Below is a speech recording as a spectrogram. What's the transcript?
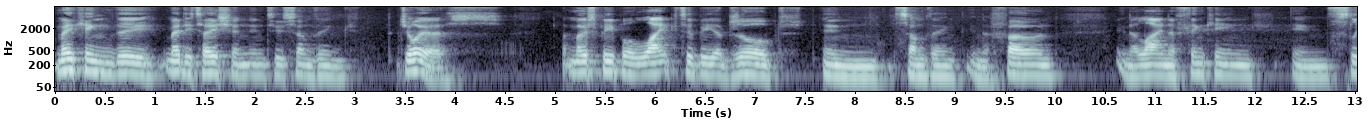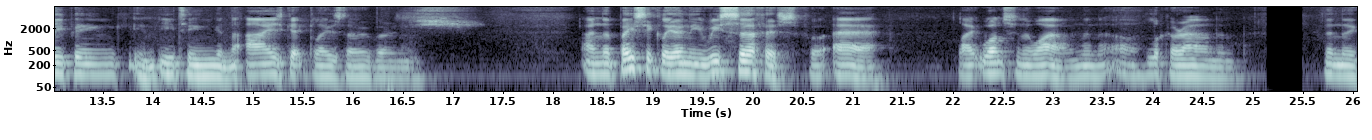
Making the meditation into something joyous. Most people like to be absorbed in something, in a phone, in a line of thinking, in sleeping, in eating, and the eyes get glazed over and and they basically only resurface for air like once in a while, and then oh, look around, and then they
